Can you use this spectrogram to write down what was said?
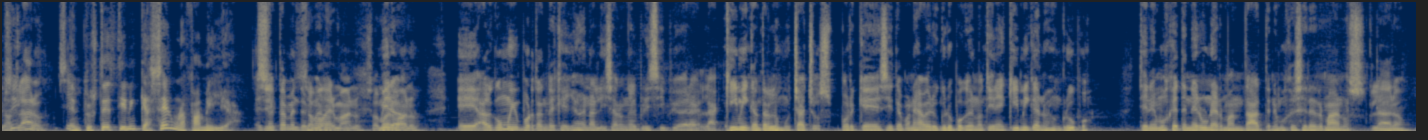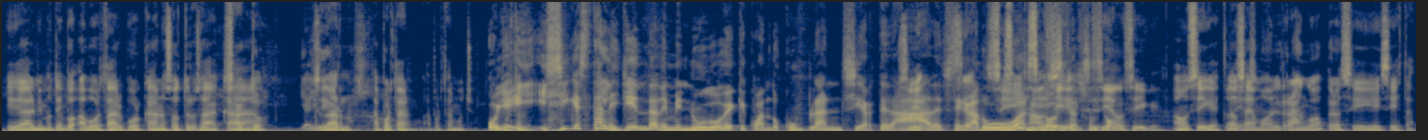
No, claro. entre ustedes tienen que hacer una familia. Exactamente. somos hermanos, somos mira, hermanos. eh, algo muy importante que ellos analizaron al principio era la química entre los muchachos. Porque si te pones a ver un grupo que no tiene química, no es un grupo. Tenemos que tener una hermandad, tenemos que ser hermanos. Claro. Y al mismo tiempo aportar por cada nosotros. O sea, cada, Exacto. Y Sí, ayudarnos. aportar, aportar mucho. Oye, y, y sigue esta leyenda de menudo de que cuando cumplan cierta edad Sí. se Sí. gradúan Sí, y sí, todo sí, este sí, asunto. Sí, aún sigue. Aún sigue. No sabemos el rango, pero sí, sí está.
